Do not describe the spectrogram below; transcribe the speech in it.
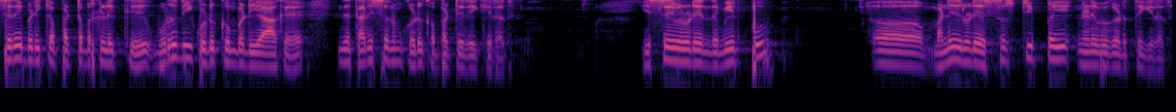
சிறைபிடிக்கப்பட்டவர்களுக்கு உறுதி கொடுக்கும்படியாக இந்த தரிசனம் கொடுக்கப்பட்டிருக்கிறது. இஸ்ரேலுடைய இந்த மீட்பு மனிதனுடைய சிருஷ்டிப்பை நினைவுபடுத்துகிறது.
